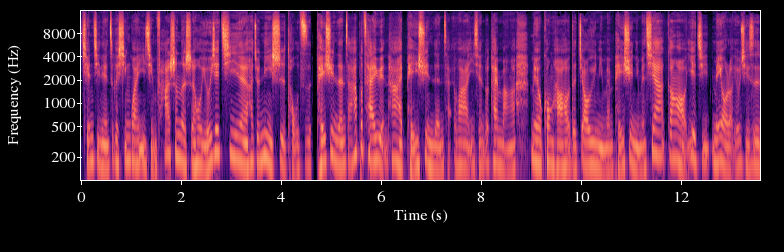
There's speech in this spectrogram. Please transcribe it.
前几年这个新冠疫情发生的时候，有一些企业他就逆势投资培训人才，他不裁员，他还培训人才。哇，以前都太忙啊，没有空好好的教育你们、培训你们。现在刚好业绩没有了，尤其是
